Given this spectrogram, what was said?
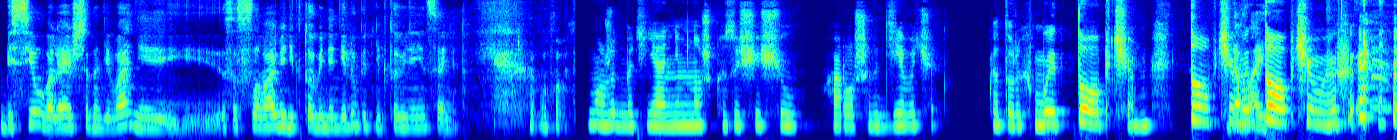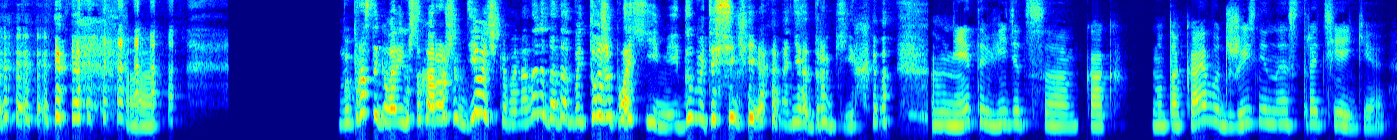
без сил валяешься на диване и со словами «никто меня не любит, никто меня не ценит». Вот. Может быть, я немножко защищу хороших девочек, которых мы топчем, топчем Давай. и топчем их. А. Мы просто говорим, что хорошим девочкам иногда надо быть тоже плохими и думать о себе, а не о других. Мне это видится как ну такая вот жизненная стратегия —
